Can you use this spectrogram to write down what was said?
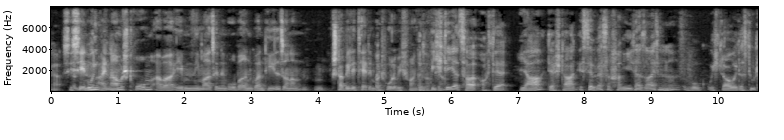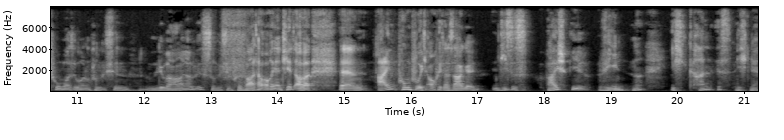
ja. Sie sehen und, Einnahmestrom, aber eben niemals in dem oberen Quantil, sondern Stabilität im Portfolio, wie ich vorhin gesagt habe. Ich stehe jetzt halt auf der, ja, der Staat ist der bessere Vermieterseite, ne? wo ich glaube, dass du, Thomas, immer noch so ein bisschen liberaler bist, so ein bisschen privater orientiert, aber äh, ein Punkt, wo ich auch wieder sage, dieses Beispiel Wien. Ne? ich kann es nicht mehr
